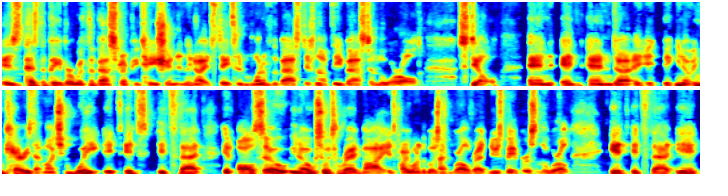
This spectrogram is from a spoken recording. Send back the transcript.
is has the paper with the best reputation in the United States and one of the best, if not the best, in the world, still. And and and uh, it, it, you know and carries that much weight. It, it's it's that it also you know so it's read by it's probably one of the most well read newspapers in the world. It it's that it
